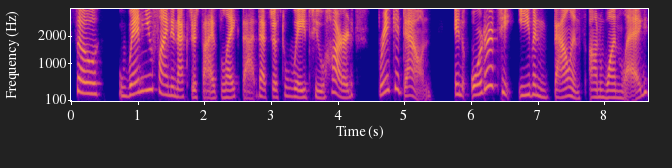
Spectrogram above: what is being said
So, when you find an exercise like that, that's just way too hard, break it down. In order to even balance on one leg,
